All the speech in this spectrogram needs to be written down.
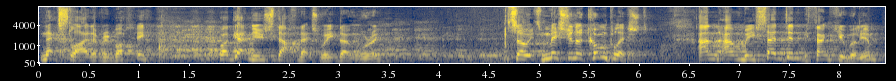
Next slide, everybody. We'll get new staff next week, don't worry. So it's mission accomplished. And, and we said, didn't we? Thank you, William.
